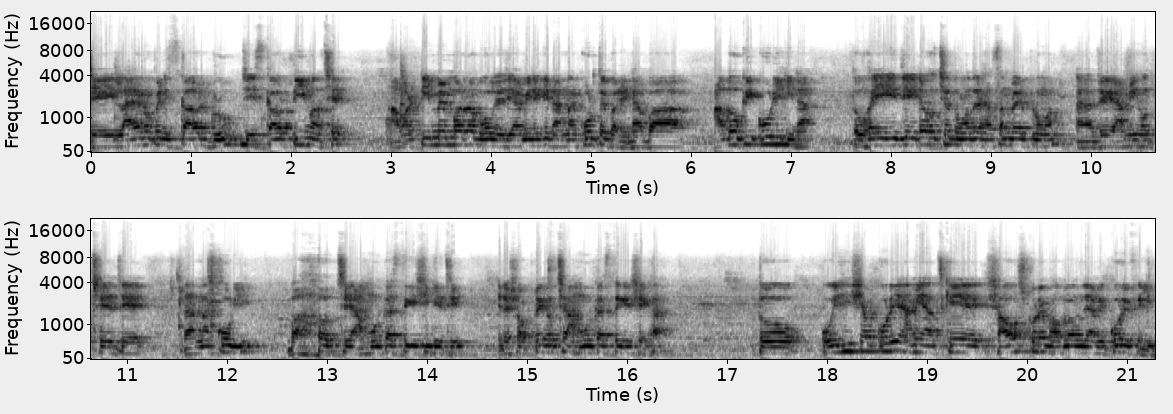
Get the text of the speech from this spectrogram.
যে লায়ন ওপেন স্কাউট গ্রুপ, যে স্কাউট টিম আছে, আমার টিম মেম্বাররা বলে যে আমি নাকি রান্না করতে পারি না বা আদৌ কি করি কিনা। তো ভাই, এই যে এটা হচ্ছে তোমাদের হাসান ভাইয়ের প্রমাণ যে আমি হচ্ছে যে রান্না করি বা হচ্ছে আম্মুর কাছ থেকে শিখেছি, এটা সবটাই হচ্ছে আম্মুর কাছ থেকে শেখা। তো ওই হিসাব করে আমি আজকে সাহস করে ভাবলাম যে আমি করে ফেলি।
